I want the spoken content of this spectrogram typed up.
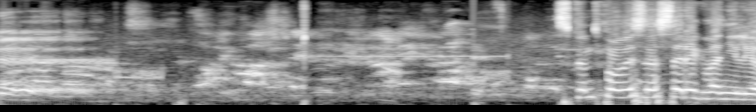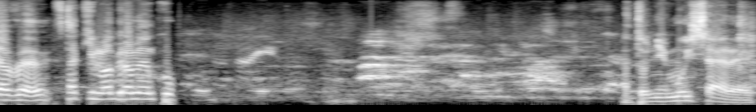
e, Skąd pomysł na serek waniliowy w takim ogromnym kubku? A to nie mój serek.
